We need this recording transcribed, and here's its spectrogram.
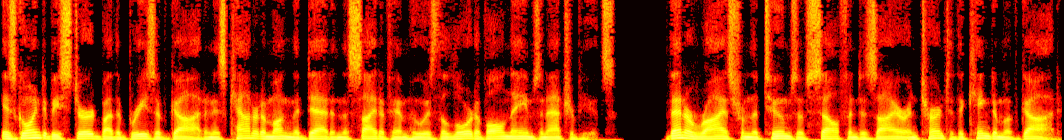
is going to be stirred by the breeze of God and is counted among the dead in the sight of him who is the Lord of all names and attributes. Then arise from the tombs of self and desire and turn to the kingdom of God,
